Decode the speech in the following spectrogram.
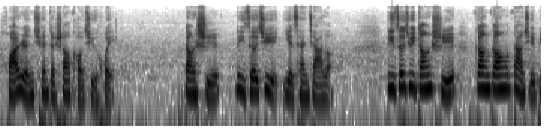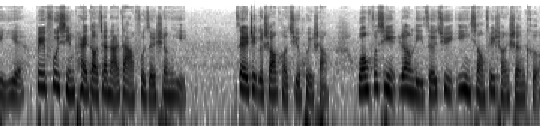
华人圈的烧烤聚会，当时李泽钜也参加了。李泽钜当时刚刚大学毕业，被父亲派到加拿大负责生意。在这个烧烤聚会上，王复信让李泽钜印象非常深刻。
